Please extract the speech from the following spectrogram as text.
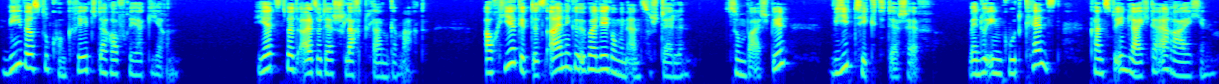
Wie wirst du konkret darauf reagieren? Jetzt wird also der Schlachtplan gemacht. Auch hier gibt es einige Überlegungen anzustellen. Zum Beispiel, wie tickt der Chef? Wenn du ihn gut kennst, kannst du ihn leichter erreichen.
